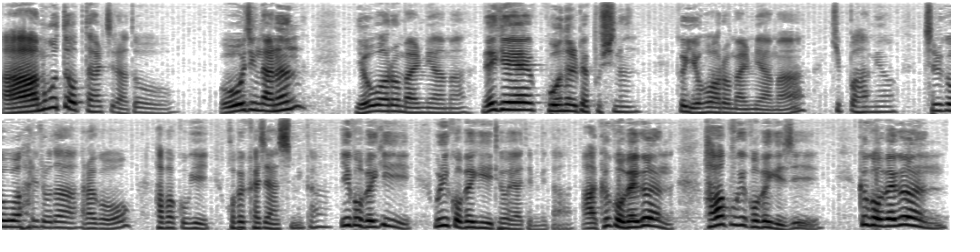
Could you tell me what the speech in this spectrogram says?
아무것도 없다 할지라도 오직 나는 여호와로 말미암아 내게 구원을 베푸시는 그 여호와로 말미암아 기뻐하며 즐거워하리로다라고 하박국이 고백하지 않습니까? 이 고백이 우리 고백이 되어야 됩니다. 아, 그 고백은 하박국의 고백이지. 그 고백은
